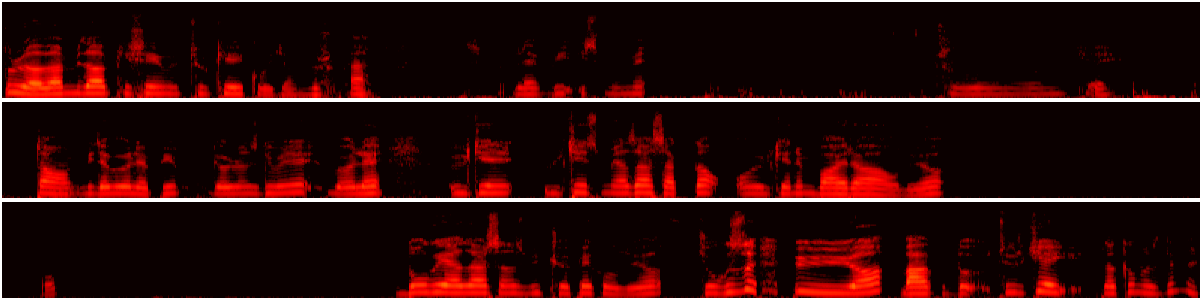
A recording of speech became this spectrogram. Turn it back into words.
Dur ya ben bir dahaki şeyimi Türkiye'yi koyacağım. Dur. Heh. Şöyle bir ismimi Türkiye. Tamam bir de böyle yapayım. Gördüğünüz gibi böyle ülke ülke ismi yazarsak da o ülkenin bayrağı oluyor. Hop. Doge yazarsanız bir köpek oluyor. Çok hızlı büyüyor. Bak do- Türkiye takımız değil mi?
